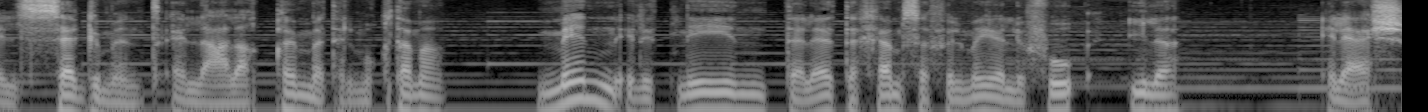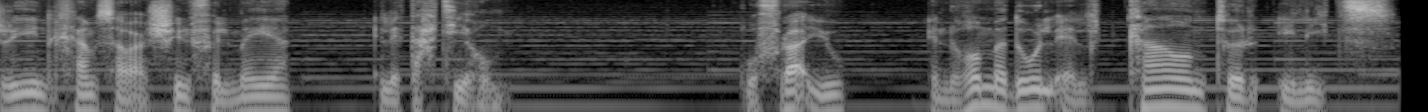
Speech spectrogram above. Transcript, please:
ال segment اللي على قمة المجتمع من ال 2 3 5% اللي فوق إلى ال 20 25% اللي تحتيهم. وفي رأيه إن هم دول ال counter elites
